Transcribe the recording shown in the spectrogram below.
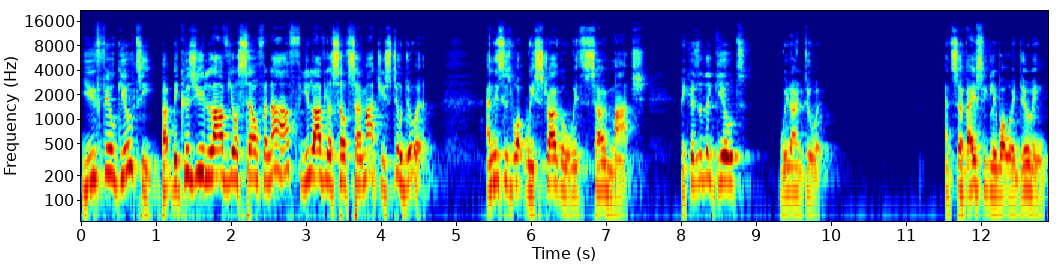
You feel guilty, but because you love yourself enough, you love yourself so much, you still do it. And this is what we struggle with so much. Because of the guilt, we don't do it. And so basically, what we're doing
